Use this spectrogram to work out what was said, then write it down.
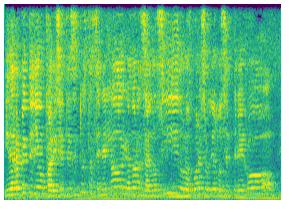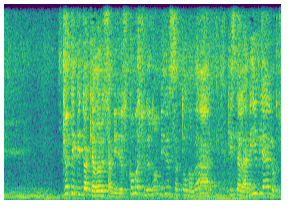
Y de repente llega un fariseo y te dice, tú estás en el hoyo, adoras a los ídolos, por eso Dios los entregó. Yo te invito a que adores a mi Dios. ¿Cómo es tu Dios? No, mi Dios es a todo dar. Aquí está la Biblia. Lo que...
